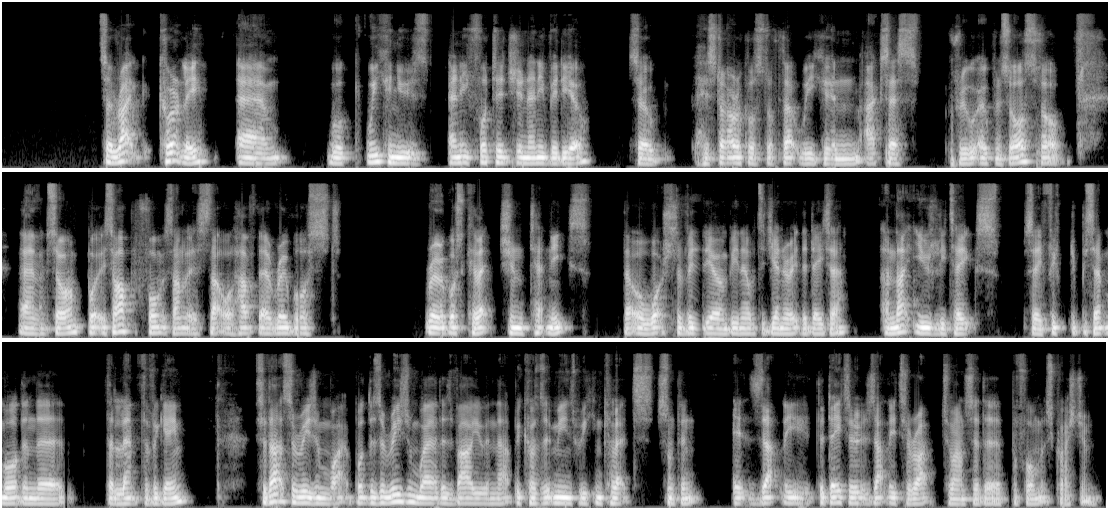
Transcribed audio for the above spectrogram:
so right currently um we'll, we can use any footage in any video so historical stuff that we can access through open source or um, so on. But it's our performance analysts that will have their robust robust collection techniques will watch the video and being able to generate the data. And that usually takes, say, 50% more than the, the length of a game. So that's the reason why. But there's a reason where there's value in that because it means we can collect something exactly the data exactly to to answer the performance question.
